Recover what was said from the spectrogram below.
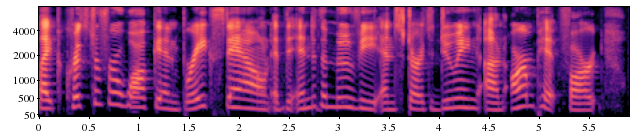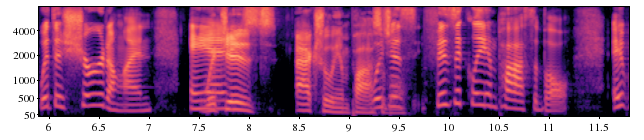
Like Christopher Walken breaks down at the end of the movie and starts doing an armpit fart with a shirt on and which is actually impossible. which is physically impossible. It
